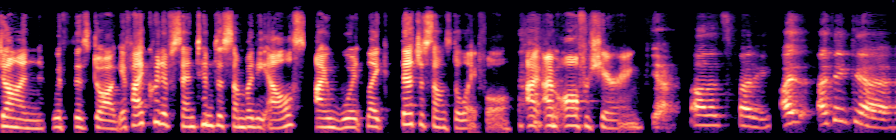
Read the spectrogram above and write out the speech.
done with this dog. If I could have sent him to somebody else, I would. Like that just sounds delightful. I, I'm all for sharing. Yeah. Oh, that's funny. I I think, uh,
